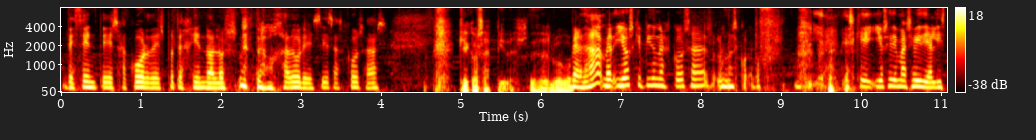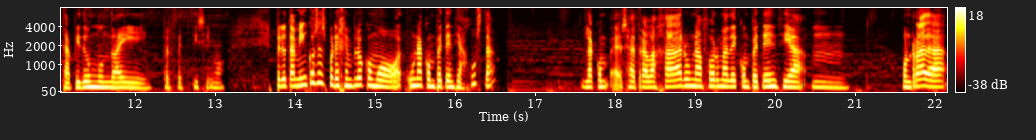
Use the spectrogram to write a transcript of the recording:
decentes, acordes, protegiendo a los trabajadores y esas cosas. ¿Qué cosas pides? Desde luego. ¿Verdad? Ver- Yo es que pido unas cosas, unas co- uf, es que yo soy demasiado idealista, pido un mundo ahí perfectísimo. Pero también cosas, por ejemplo, como una competencia justa. La o sea, trabajar una forma de competencia mm, honrada,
